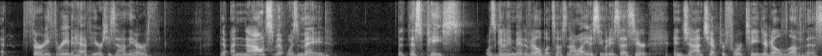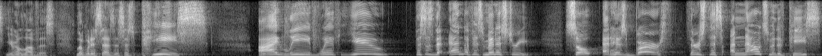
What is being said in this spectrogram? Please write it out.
at 33 and a half years he's on the earth, the announcement was made that this peace was going to be made available to us. And I want you to see what he says here in John chapter 14. You're going to love this. You're going to love this. Look what it says. It says, Peace I leave with you. This is the end of his ministry. So at his birth, there's this announcement of peace.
